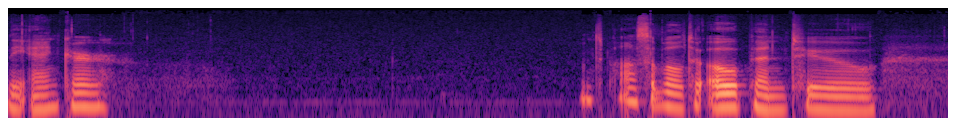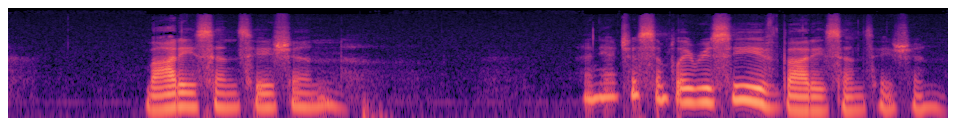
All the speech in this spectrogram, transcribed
the anchor, it's possible to open to body sensation and yet just simply receive body sensation.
